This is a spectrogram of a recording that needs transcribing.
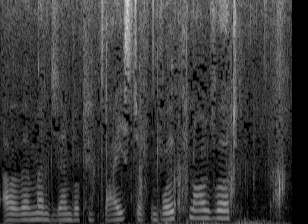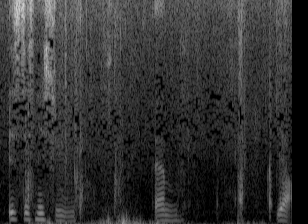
aber wenn man die dann wirklich beißt und ein Wollknoll wird, ist das nicht so gut. Ähm, ja.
